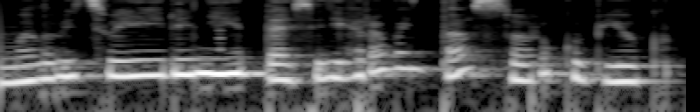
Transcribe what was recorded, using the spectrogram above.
мило від своєї лінії 10 гривень та 40 копійок.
